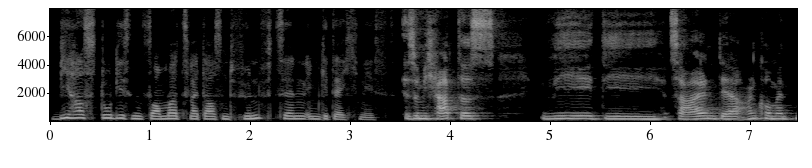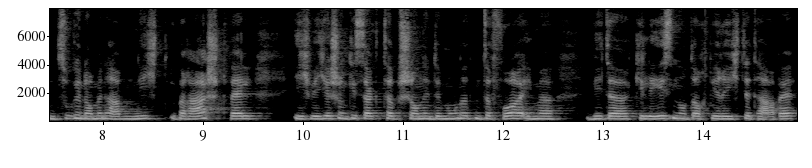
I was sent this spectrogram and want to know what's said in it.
Wie hast du diesen Sommer 2015 im Gedächtnis? Also mich hat das, wie die Zahlen der Ankommenden zugenommen haben, nicht überrascht, weil ich, wie ich ja schon gesagt habe, schon in den Monaten davor immer wieder gelesen und auch berichtet habe,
